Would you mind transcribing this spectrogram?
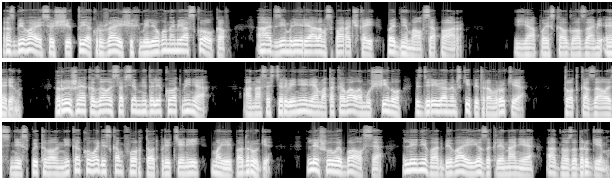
разбиваясь о щиты окружающих миллионами осколков, а от земли рядом с парочкой поднимался пар. Я поискал глазами Эрин. Рыжая оказалась совсем недалеко от меня. Она со стервенением атаковала мужчину с деревянным скипетром в руке. Тот, казалось, не испытывал никакого дискомфорта от плетений моей подруги. Лишь улыбался, лениво отбивая ее заклинания одно за другим.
